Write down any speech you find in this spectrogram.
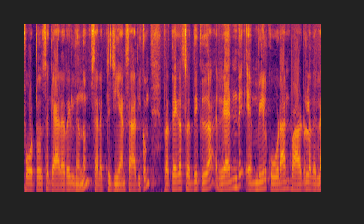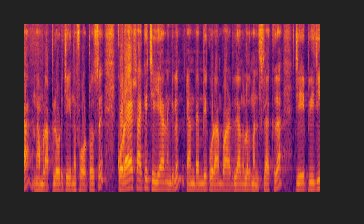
ഫോട്ടോസ് ഗാലറിയിൽ നിന്നും സെലക്ട് ചെയ്യാൻ സാധിക്കും. പ്രത്യേകം ശ്രദ്ധിക്കുക രണ്ട് എം ബിയിൽ കൂടാൻ പാടുള്ളതല്ല നമ്മൾ അപ്ലോഡ് ചെയ്യുന്ന ഫോട്ടോസ് കൊളേഷാക്കി ചെയ്യുകയാണെങ്കിലും രണ്ട് എം ബി കൂടാൻ പാടില്ല എന്നുള്ളത് മനസ്സിലാക്കുക. J P G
